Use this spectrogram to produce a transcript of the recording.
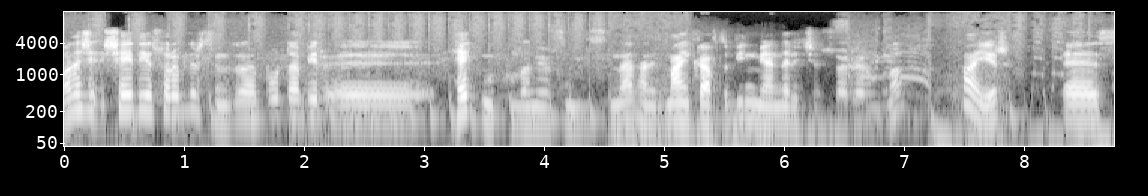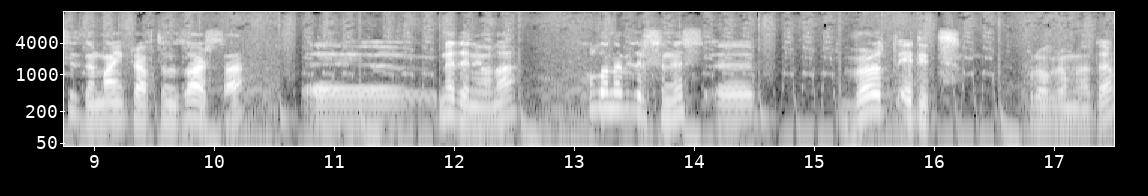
Bana şey- şey diye sorabilirsiniz. Ee, Burada bir e, hack mı kullanıyorsun gibisinden. Hani Minecraft'ı bilmeyenler için söylüyorum bunu. Hayır. Ee, sizde Minecraft'ınız varsa e, ne deniyor ona? Kullanabilirsiniz. Ee, World Edit programın adı.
